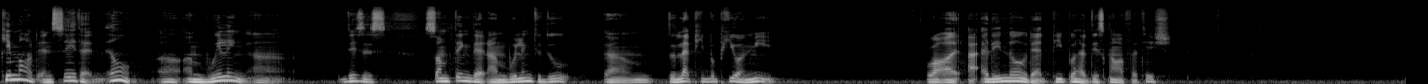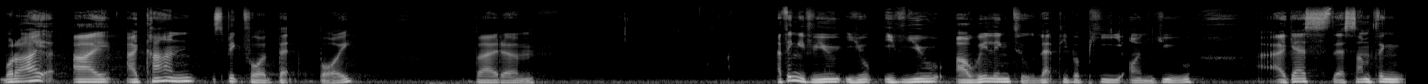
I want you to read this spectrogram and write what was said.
came out and say that no uh, i'm willing uh, this is something that i'm willing to do um, to let people pee on me. Well I, I didn't know that people have this kind of fetish. But I I I can't speak for that boy, but um, I think if you you if you are willing to let people pee on you, I guess there's something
